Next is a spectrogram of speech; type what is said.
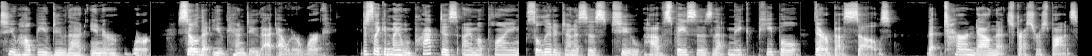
to help you do that inner work so that you can do that outer work. Just like in my own practice, I'm applying salutogenesis to have spaces that make people their best selves, that turn down that stress response.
